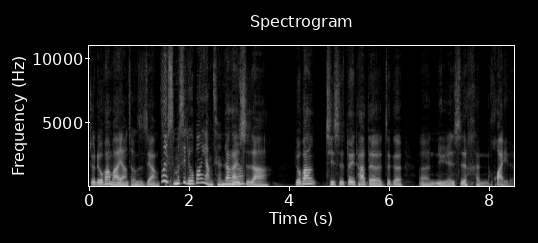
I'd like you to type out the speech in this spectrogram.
就刘邦把他养成是这样子。为什么是刘邦养成的？当然是啊，刘邦其实对他的这个呃女人是很坏的，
